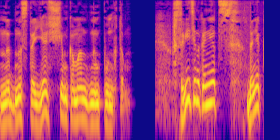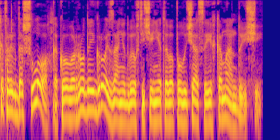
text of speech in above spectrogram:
над настоящим командным пунктом. В свете наконец до некоторых дошло, какого рода игрой занят был в течение этого получаса их командующий.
